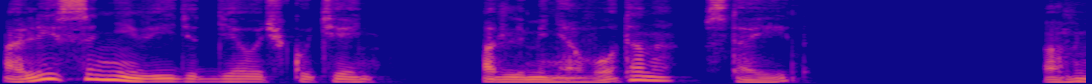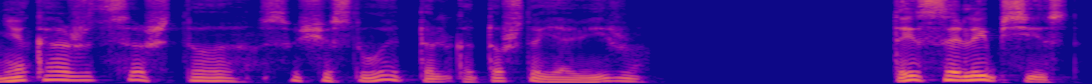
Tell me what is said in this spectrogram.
Алиса не видит девочку-тень, а для меня вот она стоит. А мне кажется, что существует только то, что я вижу. Ты солипсист.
